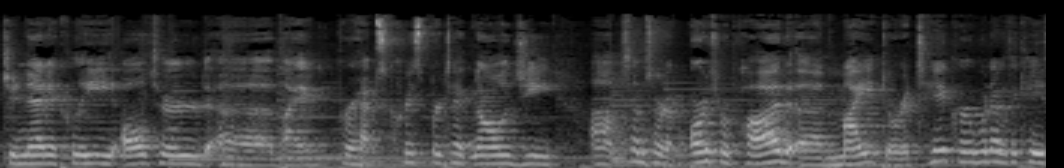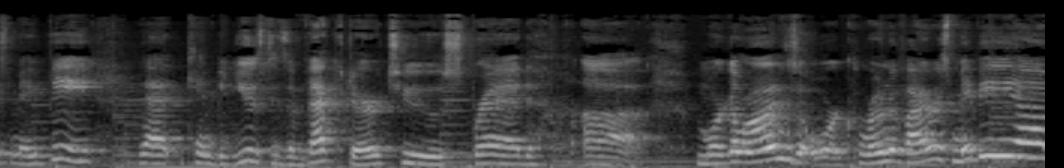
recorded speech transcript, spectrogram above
genetically altered uh, by perhaps CRISPR technology, um, some sort of arthropod, a mite or a tick or whatever the case may be, that can be used as a vector to spread. Uh, or coronavirus. Maybe uh,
